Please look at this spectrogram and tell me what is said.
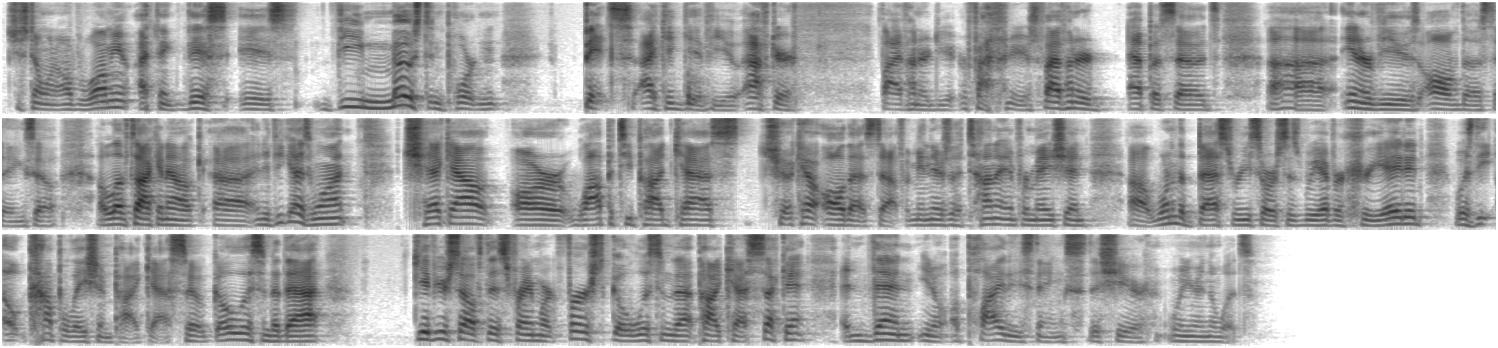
Just don't want to overwhelm you. I think this is the most important bits I could give you after 500 years, 500 years, 500 episodes, uh, interviews, all of those things. So I love talking elk. Uh, and if you guys want, check out our Wapiti podcast. Check out all that stuff. I mean, there's a ton of information. Uh, one of the best resources we ever created was the elk compilation podcast. So go listen to that give yourself this framework first go listen to that podcast second and then you know apply these things this year when you're in the woods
